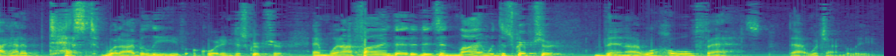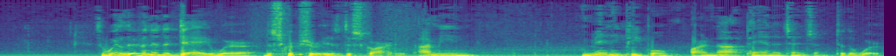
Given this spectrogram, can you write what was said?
I got to test what I believe according to Scripture. And when I find that it is in line with the Scripture, then I will hold fast that which I believe. So we're living in a day where the Scripture is discarded. I mean, many people are not paying attention to the Word.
